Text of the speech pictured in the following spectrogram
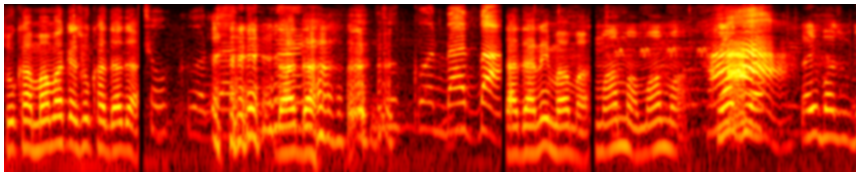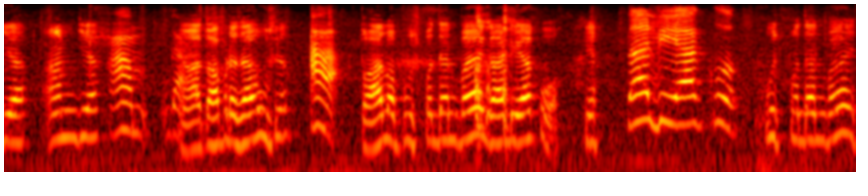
સુખા મામા કે સુખા દાદા? દાદા. દાદા. દાદા નહીં મામા. મામા મામા. ક્યાં ગયા? કઈ બાજુ ગયા? આમ ગયા? આમ હા તો આપણે જવું છે? તો હાલો પુષ્પદાન ભાઈ ગાડી આખો ગાડી આખો પુષ્પદાન ભાઈ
